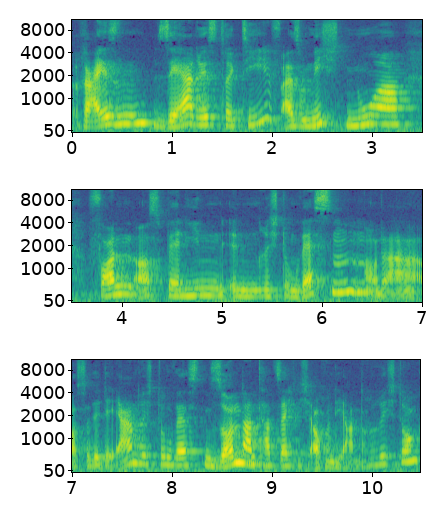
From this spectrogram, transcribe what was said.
Reisen sehr restriktiv, also nicht nur von Ostberlin in Richtung Westen oder aus der DDR in Richtung Westen, sondern tatsächlich auch in die andere Richtung.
